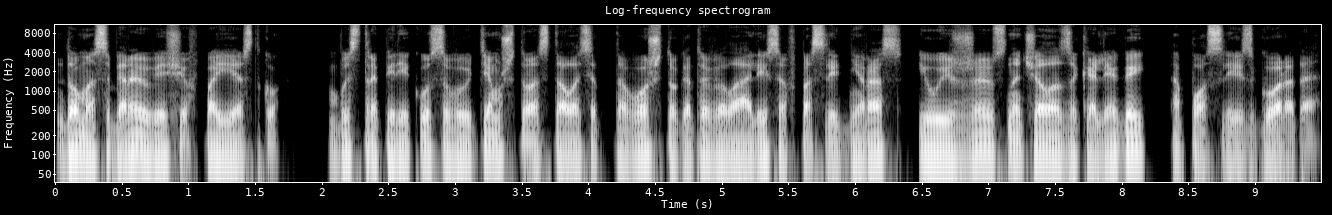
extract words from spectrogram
Дома собираю вещи в поездку. Быстро перекусываю тем, что осталось от того, что готовила Алиса в последний раз, и уезжаю сначала за коллегой, а после из города.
